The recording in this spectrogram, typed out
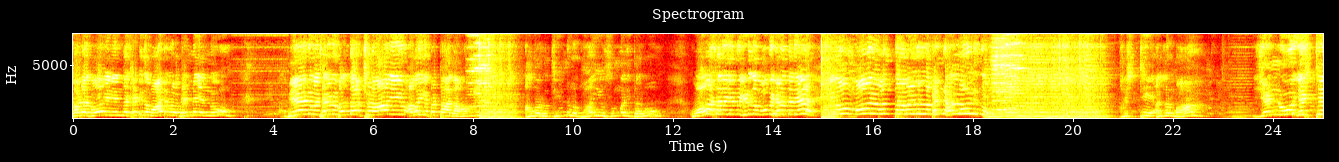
ಕಡಗೋಲಿನಿಂದ ಕಟ್ಟಿದು ಮಾಡಿರುವ ಬೆಣ್ಣೆಯನ್ನು ಬೇಡುವ ಜನರು ಬಂದಾಕ್ಷಣ ನೀನು ಅವರಿಗೆ ಕೊಟ್ಟಾಗ ಅವರು ತಿನ್ನುವ ಬಾಯಿಯು ಸುಮ್ಮನಿದ್ದರು ವಾಸನೆಯನ್ನು ಹಿಡಿದು ಮೂಗು ಹೇಳುತ್ತದೆ, ಇದು ಮಾನವಂತರ ಮನದಲ್ಲ ಬೆಣ್ಣೆ ಅಲ್ಲ ಎಂದು. ಅಷ್ಟೇ ಅಲ್ಲಮ್ಮ ಹೆಣ್ಣು ಎಷ್ಟೇ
